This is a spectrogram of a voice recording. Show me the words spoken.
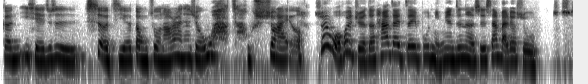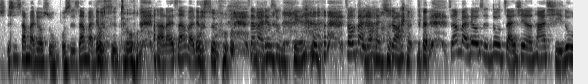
跟一些就是射击的动作，然后让人家觉得哇，好帅哦！所以我会觉得他在这一部里面真的是三百六十五。是三百六十五，不是三百六十度，哪来三百六十五？三百六十五天 都觉得很帅。对，三百六十度展现了他喜怒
